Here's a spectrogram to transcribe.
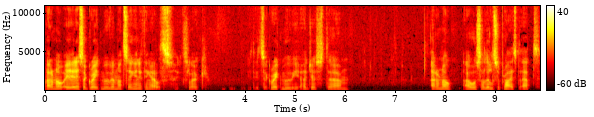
I don't know. It is a great movie. I'm not saying anything else. It's like it's a great movie. I just um, I don't know. I was a little surprised at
